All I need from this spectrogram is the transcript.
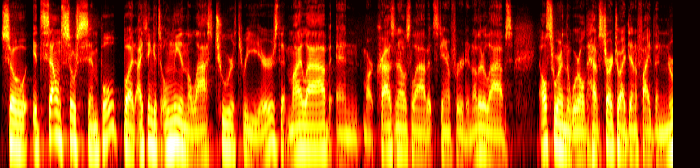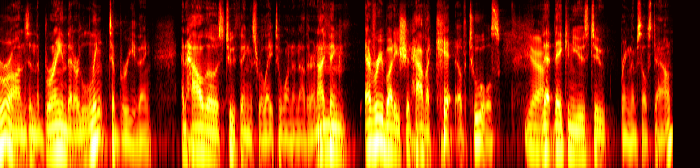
So it sounds so simple, but I think it's only in the last two or three years that my lab and Mark Krasnow's lab at Stanford and other labs elsewhere in the world have started to identify the neurons in the brain that are linked to breathing and how those two things relate to one another. And mm. I think mm. everybody should have a kit of tools yeah. that they can use to bring themselves down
